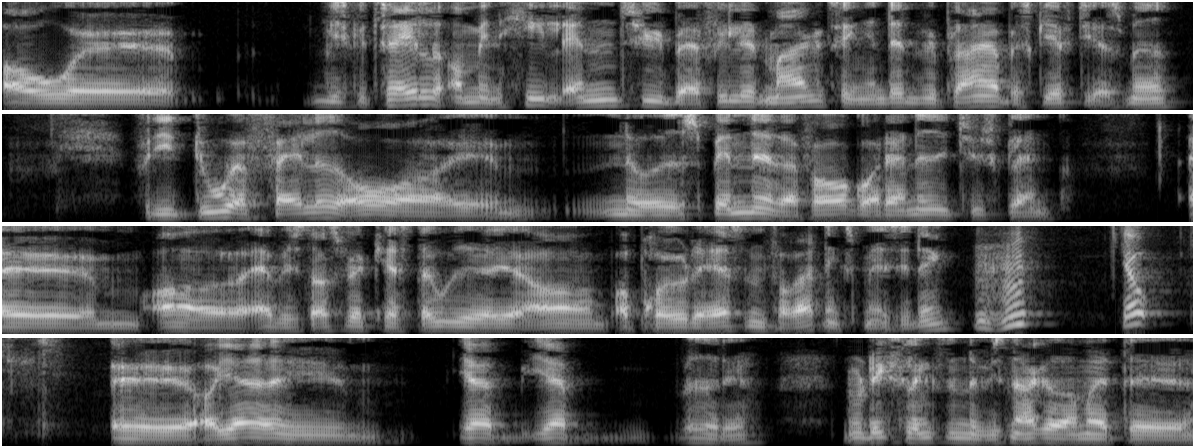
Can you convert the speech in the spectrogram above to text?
Og øh, vi skal tale om en helt anden type affiliate marketing, end den vi plejer at beskæftige os med. Fordi du er faldet over øh, noget spændende, der foregår dernede i Tyskland. Øh, og er vist også ved at kaste ud og, og prøve det af sådan forretningsmæssigt, ikke? Mm-hmm. Jo. Øh, og jeg, øh, jeg, jeg, hvad hedder det, nu er det ikke så længe siden, at vi snakkede om, at, øh,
